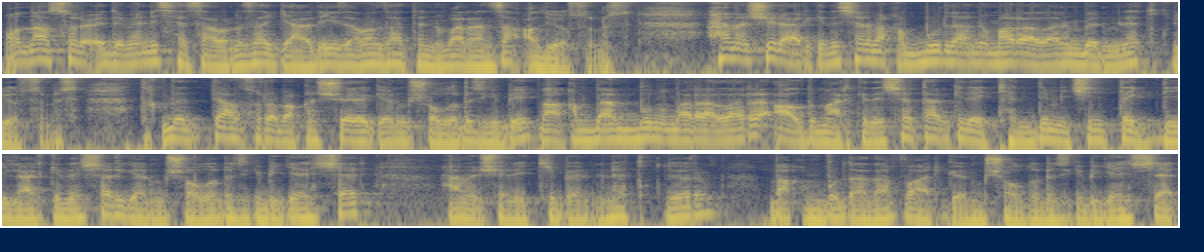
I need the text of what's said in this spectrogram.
Ondan sonra ödemeniz hesabınıza geldiği zaman zaten numaranızı alıyorsunuz. Hemen şöyle arkadaşlar bakın burada numaraların bölümüne tıklıyorsunuz. Tıkladıktan sonra bakın şöyle görmüş oluruz gibi. Bakın ben bu numaraları aldım arkadaşlar. Tabii ki de kendim için tek değil arkadaşlar. Görmüş oluruz gibi gençler. Hemen şöyle iki bölümüne tıklıyorum. Bakın burada da var görmüş olduğunuz gibi gençler.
